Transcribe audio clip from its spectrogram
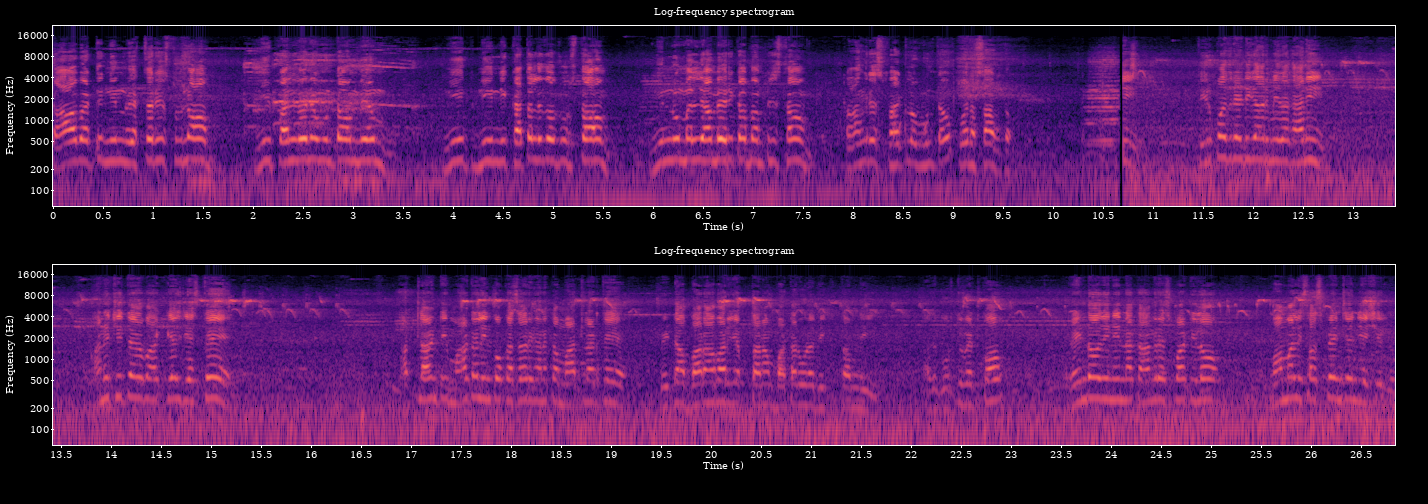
కాబట్టి నిన్ను హెచ్చరిస్తున్నాం. నీ పనిలోనే ఉంటాం మేము. నీ నీ నీ కథలతో చూస్తాం. నిన్ను మళ్ళీ అమెరికా పంపిస్తాం. కాంగ్రెస్ పార్టీలో ఉంటాం కొనసాగుతాం. తిరుపతి రెడ్డి గారి మీద కానీ అనుచిత వ్యాఖ్యలు చేస్తే అట్లాంటి మాటలు ఇంకొకసారి కనుక మాట్లాడితే బిడ్డ బరాబర్ చెప్తాను బట్టలు కూడా దిక్కుతుంది అది గుర్తుపెట్టుకో. రెండోది నిన్న కాంగ్రెస్ పార్టీలో మమ్మల్ని సస్పెన్షన్ చేసిండు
